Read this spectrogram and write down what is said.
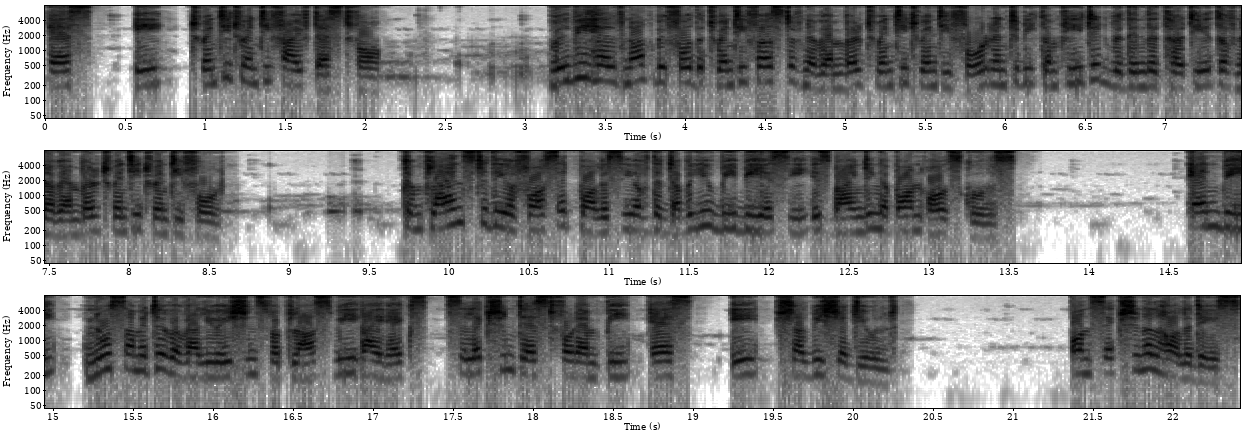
S A 2025 test for will be held not before the 21st of November 2024 and to be completed within the 30th of November 2024 compliance to the aforesaid policy of the WBBSE is binding upon all schools NB, no summative evaluations for Class VIX, selection test for MP, S, A, shall be scheduled. On sectional holidays.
